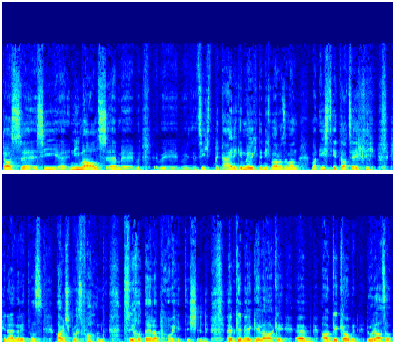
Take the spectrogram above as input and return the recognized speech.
dass äh, Sie äh, niemals ähm, äh, sich beteiligen möchten, nicht wahr? Also man, man ist hier tatsächlich in einer etwas anspruchsvollen psychotherapeutischen äh, Gemengelage ähm, angekommen. Nur also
